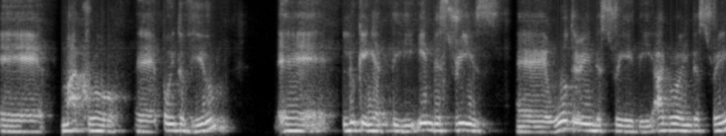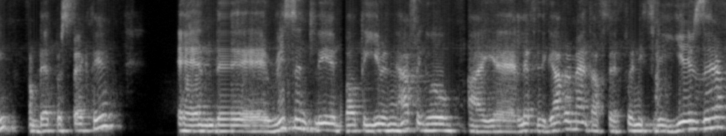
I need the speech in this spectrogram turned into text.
uh, macro point of view, looking at the industries uh, water industry, the agro industry from that perspective. And uh, recently, about a year and a half ago, I uh, left the government after 23 years there,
